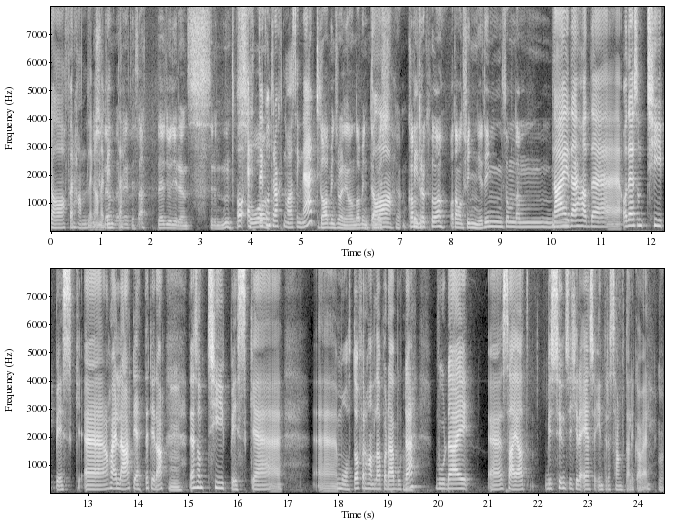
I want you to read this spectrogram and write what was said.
da forhandlingene begynte. Så etter due diligence-runden Og så- etter kontrakten var signert Da begynte forhandlingene. Da begynte Da de, ja. Hva de trykte på da? At de hadde funnet ting som de Nei, de hadde Og det er sånn typisk eh, Har jeg lært i ettertid, da. Det er en sånn typisk eh, eh, måte å forhandle på der borte, hvor de eh, sier at vi syns ikke det er så interessant allikevel. Nei,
